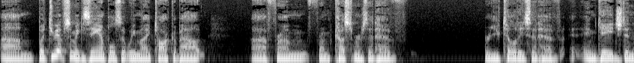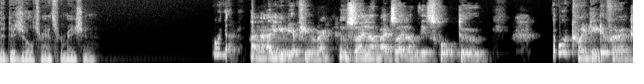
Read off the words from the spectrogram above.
Um, but do you have some examples that we might talk about uh, from from customers that have or utilities that have engaged in the digital transformation? Oh, yeah. I'll give you a few, right? Xylem, at Xylem, we spoke to about 20 different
